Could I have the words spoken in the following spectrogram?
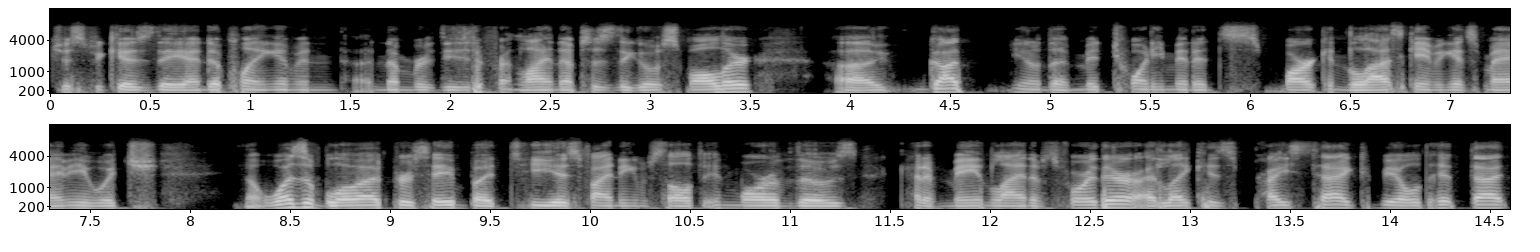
just because they end up playing him in a number of these different lineups as they go smaller. Uh, got you know the mid 20 minutes mark in the last game against Miami, which you know, was a blowout per se, but he is finding himself in more of those kind of main lineups for there. I like his price tag to be able to hit that.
